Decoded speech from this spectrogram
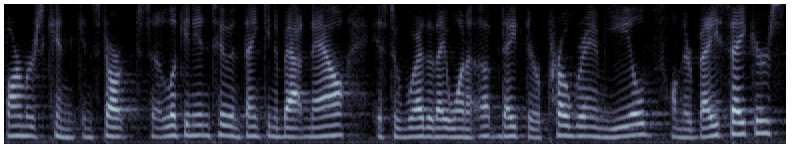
farmers can, can start looking into and thinking about now is to whether they want to update their program yields on their base acres.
